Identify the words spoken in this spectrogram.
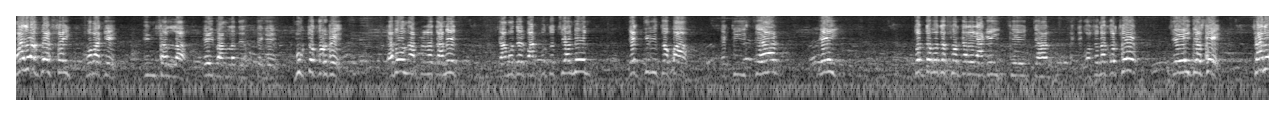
মাদক ব্যবসায়ী সবাইকে ইনশাল্লাহ এই বাংলাদেশ থেকে মুক্ত করবে। এবং আপনারা জানেন যে আমাদের ভারপ্রাপ্ত চেয়ারম্যান একত্রিশ দফা একটি ইশতেহার এই তত্ত্বাবধায়ক সরকারের আগেই সে ইতিহার একটি ঘোষণা করছে। যে এই দেশে জানে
